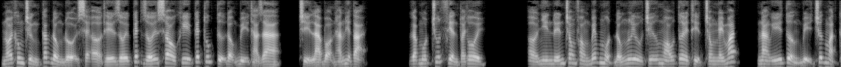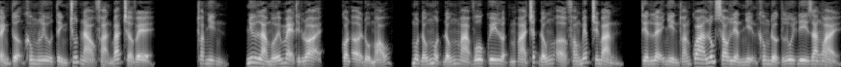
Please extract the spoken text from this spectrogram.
nói không chừng các đồng đội sẽ ở thế giới kết giới sau khi kết thúc tự động bị thả ra, chỉ là bọn hắn hiện tại. Gặp một chút phiền toái thôi. Ở nhìn đến trong phòng bếp một đống lưu trữ máu tươi thịt trong nháy mắt, nàng ý tưởng bị trước mặt cảnh tượng không lưu tình chút nào phản bác trở về. Thoát nhìn, như là mới mẻ thịt loại, còn ở đổ máu, một đống một đống mà vô quy luật mà chất đống ở phòng bếp trên bàn, tiền lệ nhìn thoáng qua lúc sau liền nhịn không được lui đi ra ngoài.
